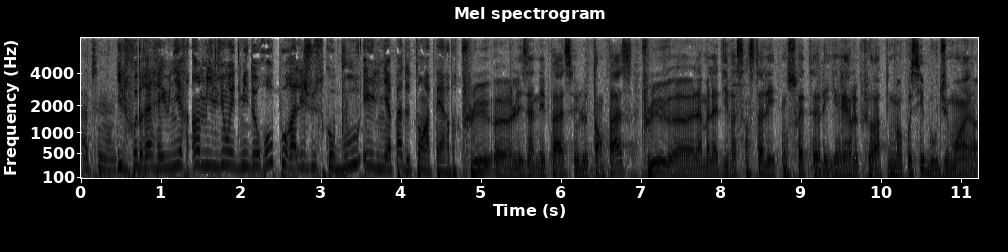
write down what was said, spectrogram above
à tout le monde. Il faudrait réunir un million et demi d'euros pour aller jusqu'au bout et il n'y a pas de temps à perdre. Plus euh, les années passent, le temps passe, plus euh, la maladie va s'installer. On souhaite les guérir le plus rapidement possible ou du moins euh,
